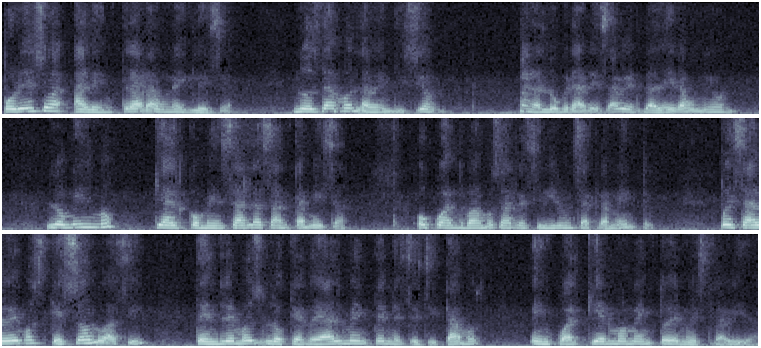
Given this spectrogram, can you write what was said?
Por eso al entrar a una iglesia nos damos la bendición para lograr esa verdadera unión. Lo mismo que al comenzar la Santa Misa o cuando vamos a recibir un sacramento, pues sabemos que sólo así tendremos lo que realmente necesitamos en cualquier momento de nuestra vida.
